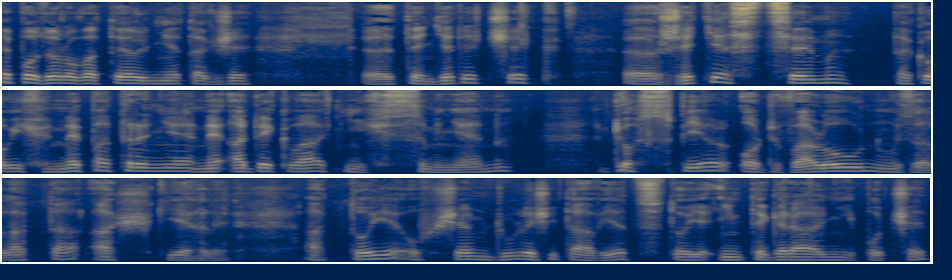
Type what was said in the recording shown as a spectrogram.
nepozorovatelně, takže eh, ten dědeček eh, řetězcem takových nepatrně neadekvátních směn dospěl od valounu zlata až k jehle. A to je ovšem důležitá věc, to je integrální počet,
